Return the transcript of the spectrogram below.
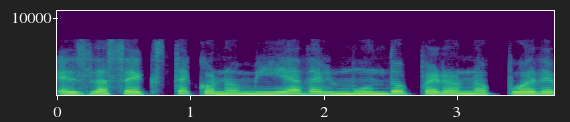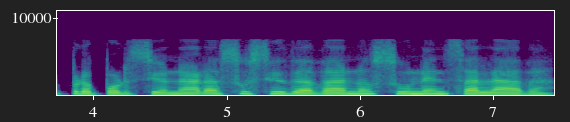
Es la sexta economía del mundo pero no puede proporcionar a sus ciudadanos una ensalada,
